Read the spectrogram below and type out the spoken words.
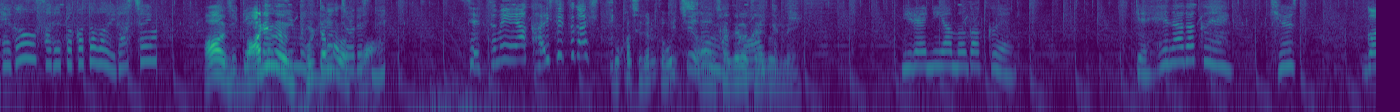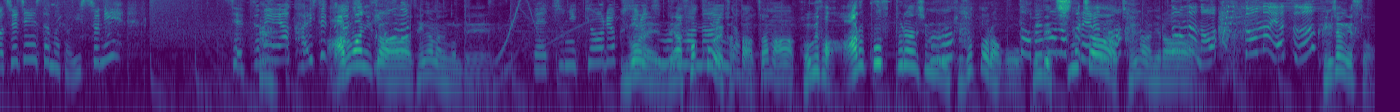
怪我をされた方はいらっしゃいま 아 事件 마리는 の 볼 任務の 때마다 延長です 좋아 ね説明や解説が必要 녹화 제대로 되고 있지? 시간이 어 제대로 나빠요, 되고 있네 ミレニアム学園ゲヘナ学園旧ご主人様と一緒に説明や解説が 아, 아로하니까 생각나는 건데. 이번에 내가 석호를 갔다 왔잖아. 거기서 아로 코스프레 하신 분이 계셨더라고. 근데 진짜 장난 아니라 굉장했어.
